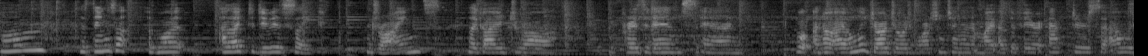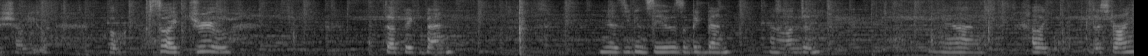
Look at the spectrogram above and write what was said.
Um, the things that what I like to do is like drawings. Like I draw the presidents and well, I know I only draw George Washington and my other favorite actors that I will show you. So I drew the Big Ben. As you can see, there's a Big Ben in London. And I like this drawing.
